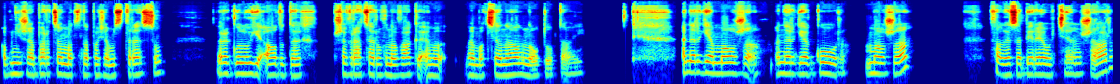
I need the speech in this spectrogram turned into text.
obniża bardzo mocno poziom stresu, reguluje oddech, przywraca równowagę emo emocjonalną tutaj. Energia morza, energia gór. Morze, fale zabierają ciężar,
